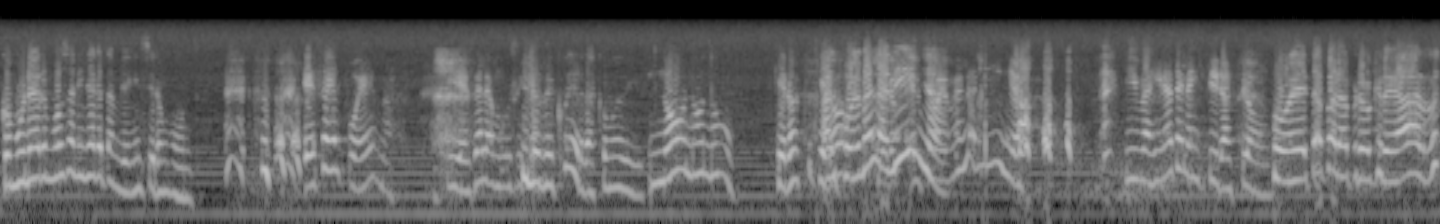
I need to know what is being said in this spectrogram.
Como una hermosa niña que también hicieron juntos. Ese es el poema. Y esa es la música. ¿Y lo recuerdas cómo dice? No, no, no. Quiero, quiero Al poema es la niña. El poema es la niña. Imagínate la inspiración. Poeta para procrear.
